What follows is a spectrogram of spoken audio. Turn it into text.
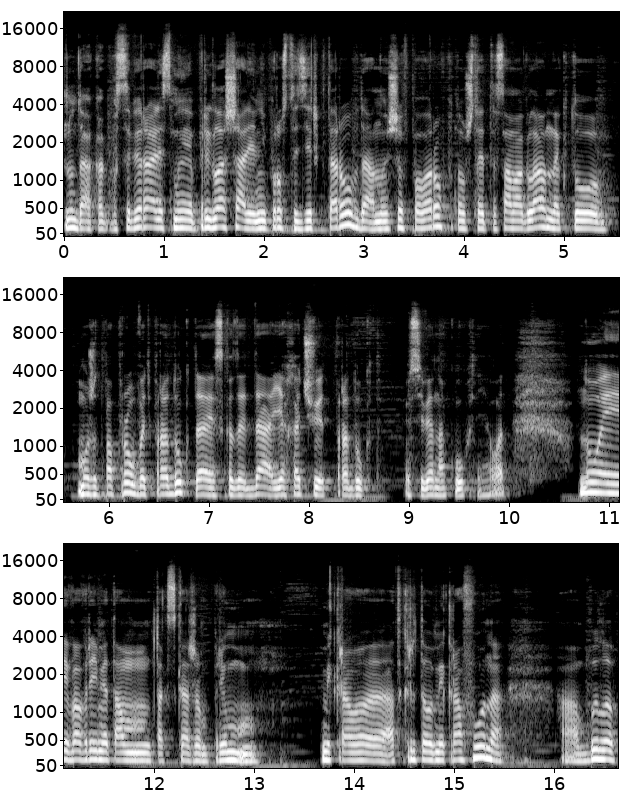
Ну да, как бы собирались, мы приглашали не просто директоров, да, но и шеф-поваров, потому что это самое главное, кто может попробовать продукт, да, и сказать, да, я хочу этот продукт у себя на кухне, вот. Ну и во время там, так скажем, прям микро... открытого микрофона было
